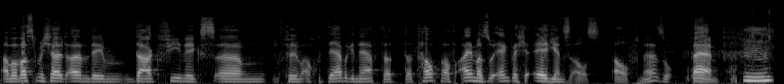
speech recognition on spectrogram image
Aber was mich halt an dem Dark Phoenix ähm, Film auch derbe genervt hat, da tauchen auf einmal so irgendwelche Aliens aus, auf, ne? So, bam. Mhm.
